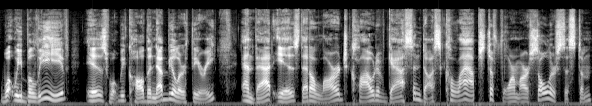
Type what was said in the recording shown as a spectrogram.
What we believe is what we call the nebular theory. And that is that a large cloud of gas and dust collapsed to form our solar system.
